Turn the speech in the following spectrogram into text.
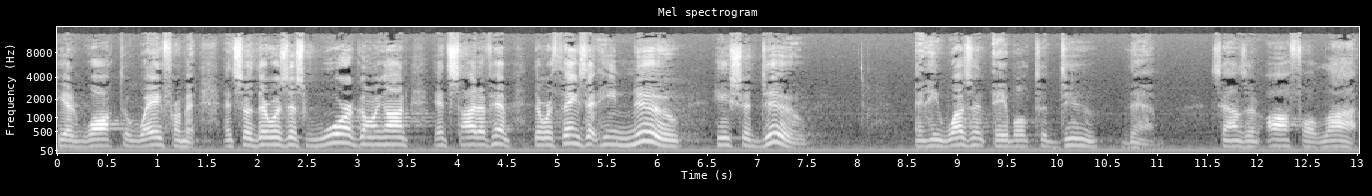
he had walked away from it. And so there was this war going on inside of him. There were things that he knew he should do, and he wasn't able to do them. Sounds an awful lot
